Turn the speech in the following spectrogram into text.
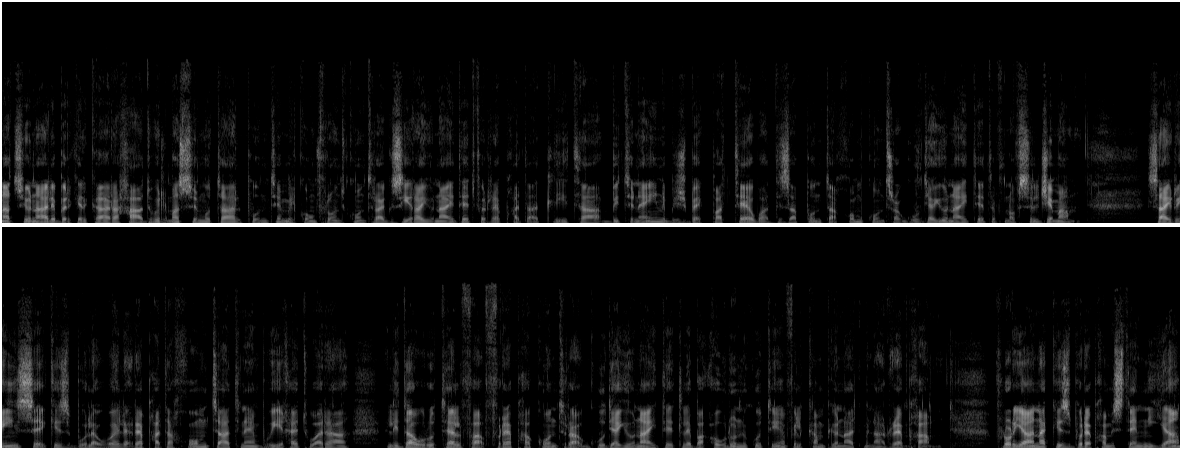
Nazzjonali Birkirkara ħadu l-massimu tal-punti mill-konfront kontra Gżira United fir-rebħa ta' 3 bi 2 biex b'hekk battew għad-diżappunt tagħhom kontra Gudja United f'nofs il-ġimgħa. Sirens kisbu l-ewwel rebħa tagħhom ta' tnejn b'wieħed wara li dawru telfa f'rebħa kontra Gudja United li baqgħu l-uniku tim fil-kampjonat mingħajr rebħa. Floriana kisbu rebħa mistennija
